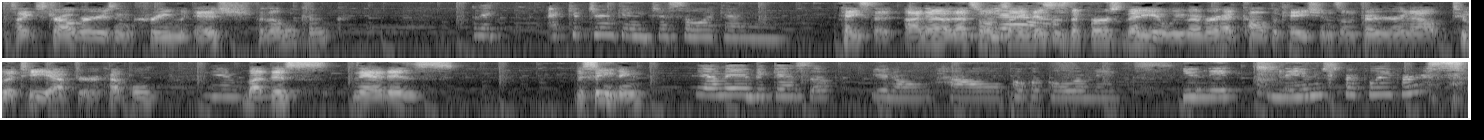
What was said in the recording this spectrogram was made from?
it's like strawberries and cream-ish vanilla Coke. like I keep drinking just so I can. Taste it. I know, that's what I'm saying. This is the first video we've ever had complications on figuring out to a T after a couple. Yeah, But this, yeah, it is deceiving. yeah, maybe because of you know how Coca-Cola makes unique names for flavors.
